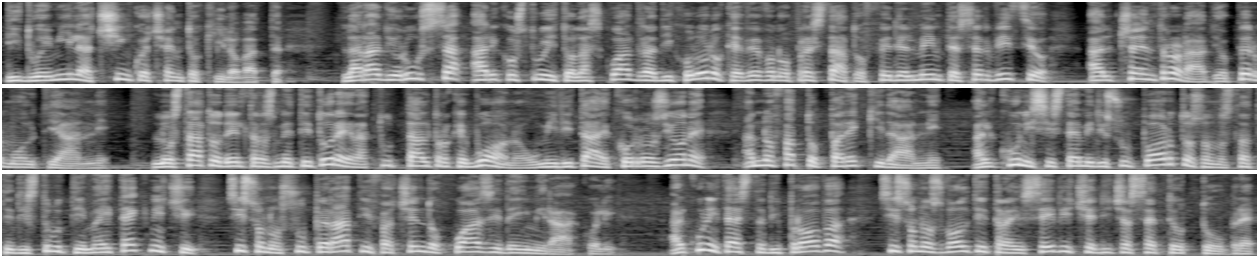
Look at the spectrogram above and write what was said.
di 2500 kW. La radio russa ha ricostruito la squadra di coloro che avevano prestato fedelmente servizio al centro radio per molti anni. Lo stato del trasmettitore era tutt'altro che buono, umidità e corrosione hanno fatto parecchi danni. Alcuni sistemi di supporto sono stati distrutti, ma i tecnici si sono superati facendo quasi dei miracoli. Alcuni test di prova si sono svolti tra il 16 e il 17 ottobre.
